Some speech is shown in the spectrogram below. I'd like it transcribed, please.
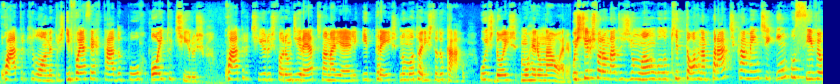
4 quilômetros e foi acertado por 8 tiros. Quatro tiros foram diretos na Marielle e três no motorista do carro. Os dois morreram na hora. Os tiros foram dados de um ângulo que torna praticamente impossível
